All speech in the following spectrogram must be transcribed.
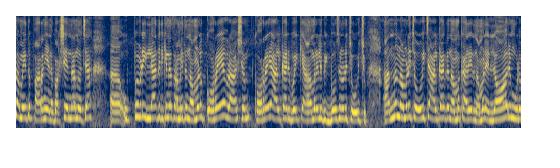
സമയത്ത് പറഞ്ഞാണ്. പക്ഷേ എന്താണെന്ന് വെച്ചാൽ ഉപ്പ് ഇവിടെ ഇല്ലാതിരിക്കുന്ന സമയത്ത് നമ്മൾ കുറേ പ്രാവശ്യം കുറേ ആൾക്കാർ പോയി ക്യാമറയിൽ ബിഗ് ബോസിനോട് ചോദിച്ചു. അന്ന് നമ്മൾ ചോദിച്ച ആൾക്കാർക്ക് നമുക്കറിയാം. നമ്മൾ എല്ലാവരും കൂടെ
